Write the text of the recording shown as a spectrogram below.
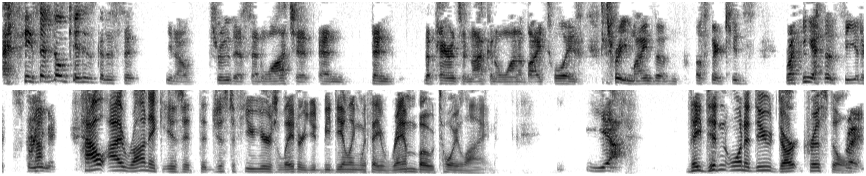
And he said, "No kid is going to sit, you know, through this and watch it, and then the parents are not going to want to buy toys to remind them of their kids running out of the theater screaming. How ironic is it that just a few years later you'd be dealing with a Rambo toy line? Yeah, They didn't want to do Dark Crystal, right.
